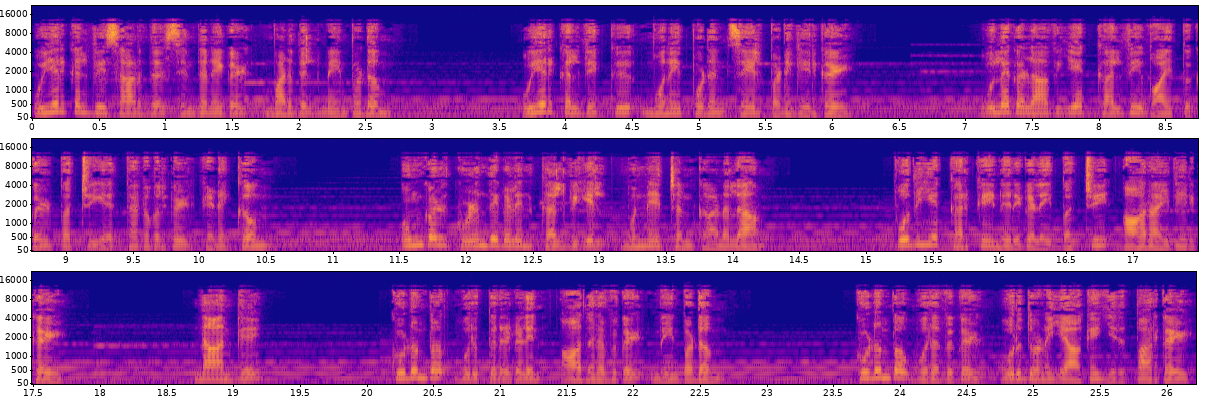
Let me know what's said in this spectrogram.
உயர்கல்வி சார்ந்த சிந்தனைகள் மனதில் மேம்படும். உயர்கல்விக்கு முனைப்புடன் செயல்படுவீர்கள். உலகளாவிய கல்வி வாய்ப்புகள் பற்றிய தகவல்கள் கிடைக்கும். உங்கள் குழந்தைகளின் கல்வியில் முன்னேற்றம் காணலாம். புதிய கற்கை நெறிகளை பற்றி ஆராய்வீர்கள். நான்கு குடும்ப உறுப்பினர்களின் ஆதரவுகள் மேம்படும். குடும்ப உறவுகள் உறுதுணையாக இருப்பார்கள்.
